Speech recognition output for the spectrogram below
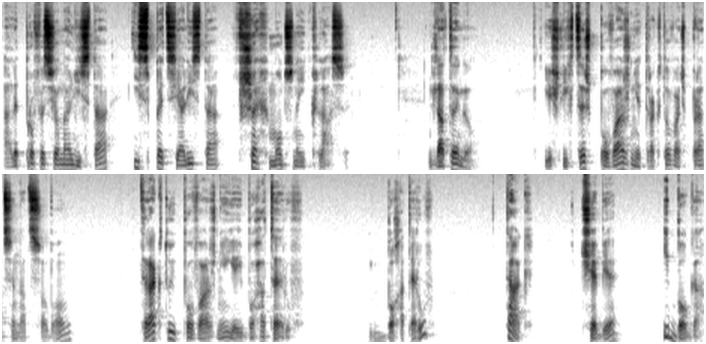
ale profesjonalista i specjalista wszechmocnej klasy. Dlatego, jeśli chcesz poważnie traktować pracę nad sobą, Traktuj poważnie jej bohaterów. Bohaterów? Tak, ciebie i Boga.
